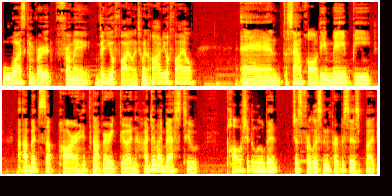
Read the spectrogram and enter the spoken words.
was converted from a video file into an audio file, and the sound quality may be a bit subpar. It's not very good. I did my best to polish it a little bit just for listening purposes, but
